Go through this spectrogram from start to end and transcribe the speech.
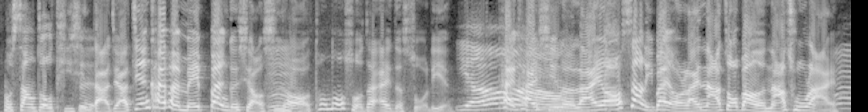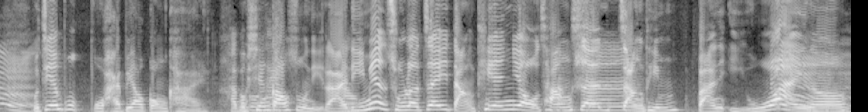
我上周提醒大家，今天开盘没半个小时哦，通通锁在爱的锁链。有太开心了，！来哦！上礼拜有来拿周报的，拿出来。嗯我今天不，我还不要公开，我还不公开先告诉你，来，好。里面除了这一档天佑长长生生涨停板以外呢嗯，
